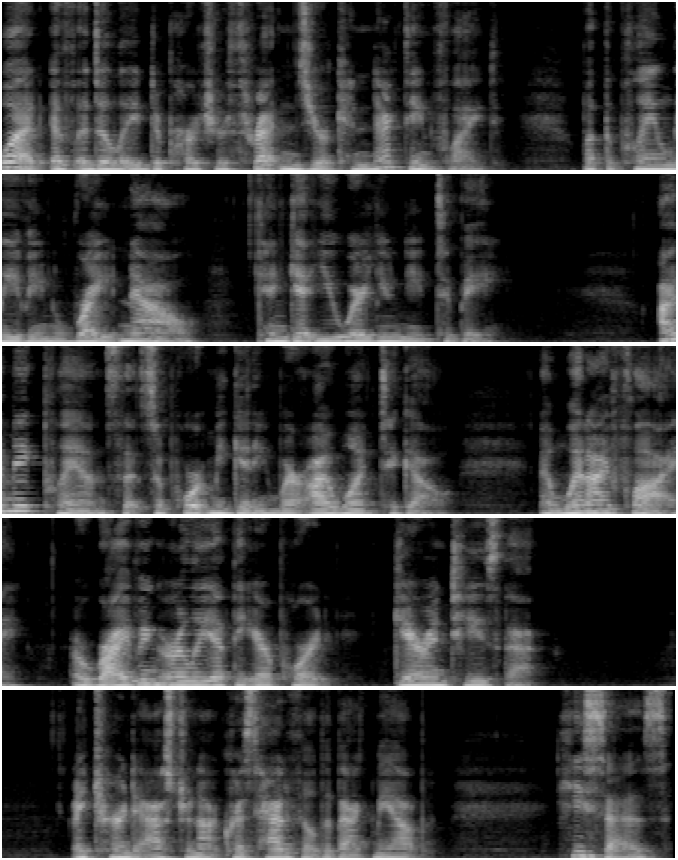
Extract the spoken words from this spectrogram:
What if a delayed departure threatens your connecting flight, but the plane leaving right now can get you where you need to be? I make plans that support me getting where I want to go, and when I fly, arriving early at the airport guarantees that. I turn to astronaut Chris Hadfield to back me up. He says,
